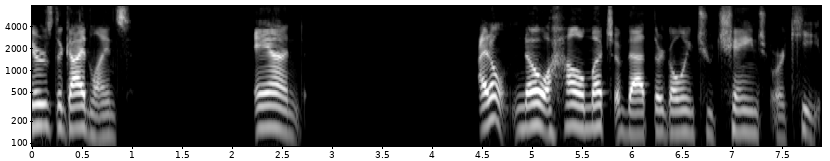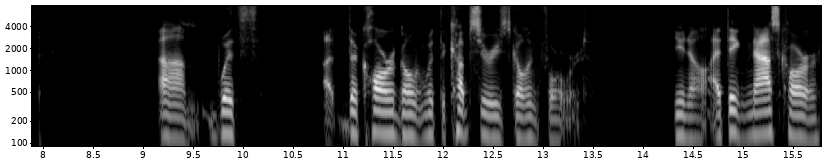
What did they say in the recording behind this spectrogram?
Here's the guidelines. And I don't know how much of that they're going to change or keep um, with uh, the car going with the Cup Series going forward. You know, I think NASCAR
